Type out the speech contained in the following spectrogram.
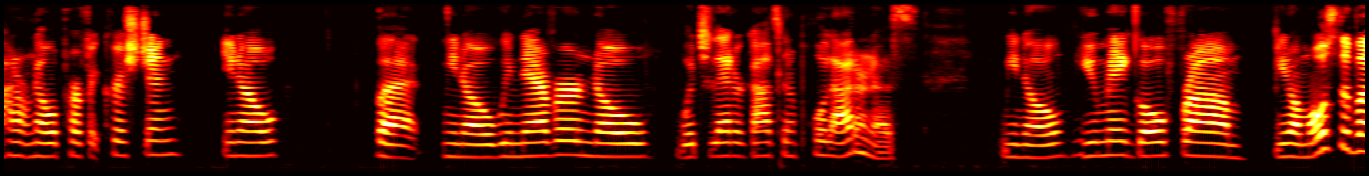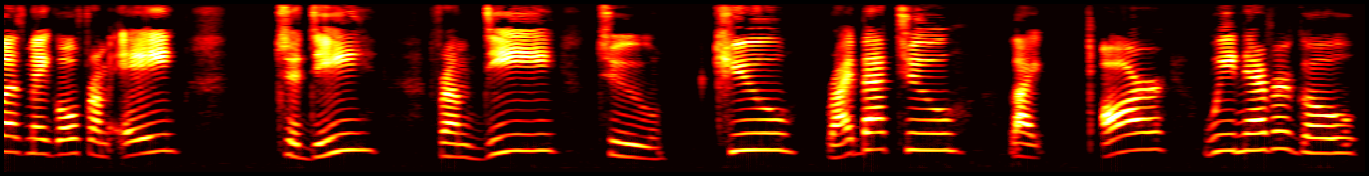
I don't know a perfect Christian, you know, but, you know, we never know which letter God's going to pull out on us. You know, you may go from, you know, most of us may go from A to D, from D to Q, right back to like R. We never go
